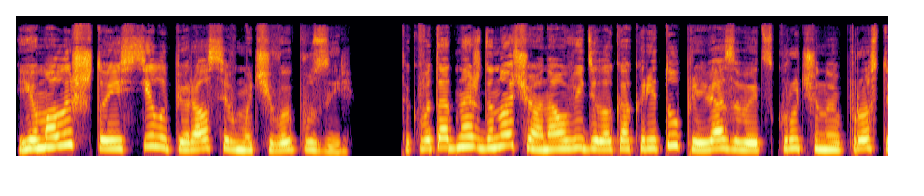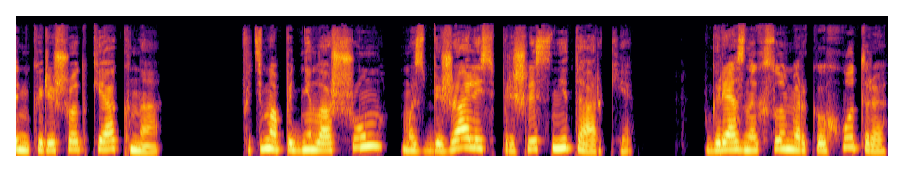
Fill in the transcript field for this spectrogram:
Ее малыш, что из сил, упирался в мочевой пузырь. Так вот однажды ночью она увидела, как Риту привязывает скрученную простынь к решетке окна. Фатима подняла шум, мы сбежались, пришли санитарки. В грязных сумерках утра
